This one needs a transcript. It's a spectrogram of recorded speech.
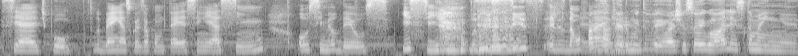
Se é, tipo, tudo bem, as coisas acontecem e é assim. Ou se, meu Deus, e se? Os e se, eles dão uma facada. Ai, quero muito ver. Eu acho que eu sou igual a Alice também. É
